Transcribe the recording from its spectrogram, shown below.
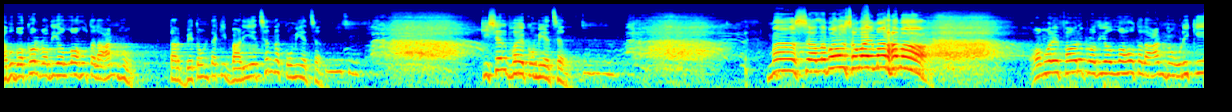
আবু বকর রদিয়াল্লাহ তালা আনহু তার বেতনটা কি বাড়িয়েছেন না কমিয়েছেন? কিসের ভয়ে কমিয়েছেন? মাশাআল্লাহ বলো সবাই মারহাবা। অমরে ফারুক রাদিয়াল্লাহ তাআলা আনহু উনি কি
